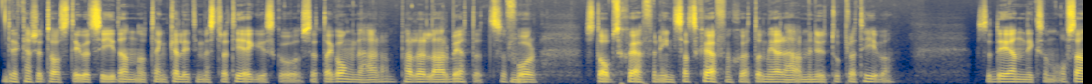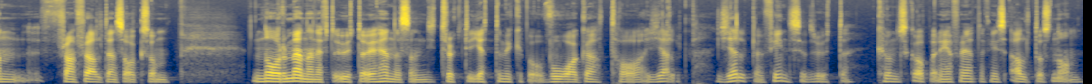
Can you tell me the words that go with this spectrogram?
Det kanske tar ett steg åt sidan och tänka lite mer strategiskt och sätta igång det här parallella arbetet så mm. får stabschefen, insatschefen sköta mer det här minutoperativa. Så det är en liksom, och sen framförallt en sak som norrmännen efter Utöya-händelsen tryckte jättemycket på, våga ta hjälp. Hjälpen finns ju där ute. Kunskapen, erfarenheten finns alltid hos någon.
